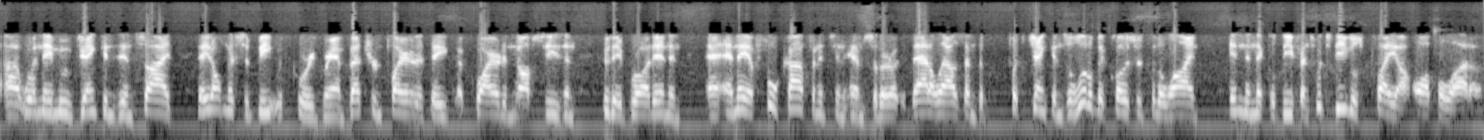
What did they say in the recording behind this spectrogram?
uh, when they move Jenkins inside. They don't miss a beat with Corey Graham, veteran player that they acquired in the offseason, who they brought in, and and they have full confidence in him. So that allows them to put Jenkins a little bit closer to the line in the nickel defense, which the Eagles play an awful lot of.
